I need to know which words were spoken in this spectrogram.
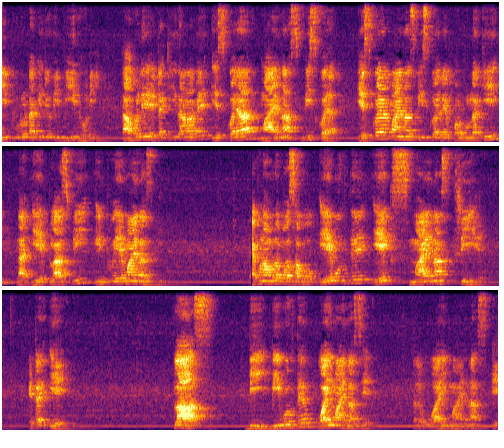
এই পুরোটাকে যদি বি ধরি, তাহলে এটা কি দাঁড়াবে? A square minus b square. A square minus b স্কোয়ারের ফর্মুলা কি? না, a plus b into a minus b. এখন আমরা বসাবো এ বলতে এক্স মাইনাস থ্রি এ। এটা এ। প্লাস বি বি বলতে ওয়াই মাইনাস এ। তাহলে ওয়াই মাইনাস এ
